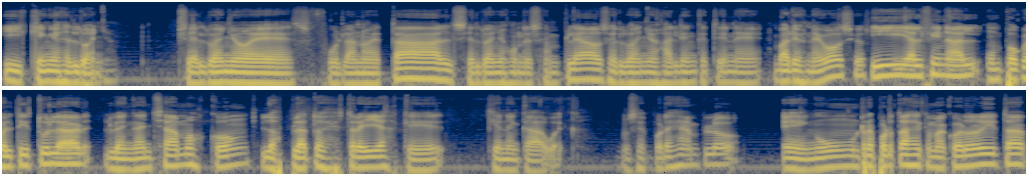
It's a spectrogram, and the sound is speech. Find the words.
y quién es el dueño. Si el dueño es fulano de tal, si el dueño es un desempleado, si el dueño es alguien que tiene varios negocios. Y al final, un poco el titular lo enganchamos con los platos estrellas que tienen cada hueca. Entonces, por ejemplo, en un reportaje que me acuerdo ahorita,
